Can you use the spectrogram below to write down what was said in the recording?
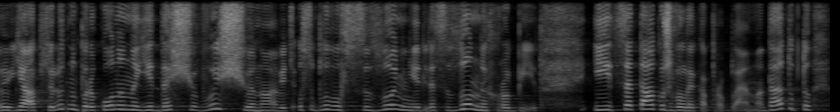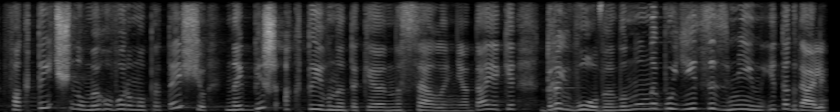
е, я абсолютно переконана, є дещо вищою навіть, особливо в сезонні для сезонних робіт. І це також велика проблема. Да? Тобто, фактично, ми говоримо про те, що найбільш активне таке населення, да, яке драйвове, воно не боїться змін і так далі,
